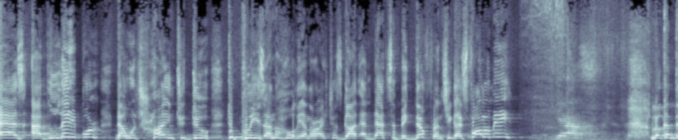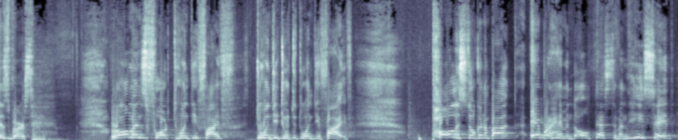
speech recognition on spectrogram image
as a labor that we're trying to do to please an holy and righteous God. And that's a big difference. You guys follow me? Yes. Look at this verse Romans 4 25, 22 to 25. Paul is talking about Abraham in the Old Testament. He said,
